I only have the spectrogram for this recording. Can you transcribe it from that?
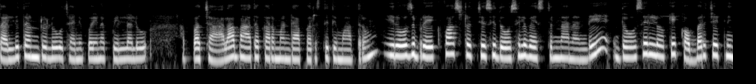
తల్లిదండ్రులు చనిపోయిన పిల్లలు అబ్బా చాలా బాధాకరం అండి ఆ పరిస్థితి మాత్రం. ఈరోజు బ్రేక్ఫాస్ట్ వచ్చేసి దోశలు వేస్తున్నానండి. దోశల్లోకి కొబ్బరి చట్నీ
